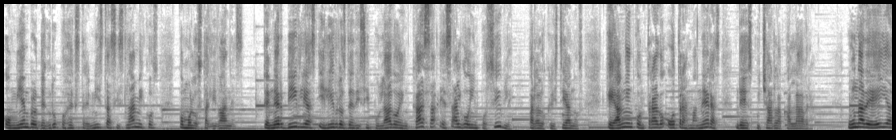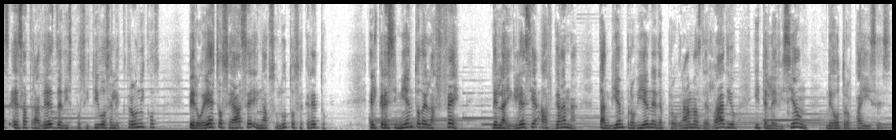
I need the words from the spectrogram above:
o miembros de grupos extremistas islámicos como los talibanes. Tener Biblias y libros de discipulado en casa es algo imposible para los cristianos, que han encontrado otras maneras de escuchar la palabra. Una de ellas es a través de dispositivos electrónicos, pero esto se hace en absoluto secreto. El crecimiento de la fe de la iglesia afgana también proviene de programas de radio y televisión de otros países.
